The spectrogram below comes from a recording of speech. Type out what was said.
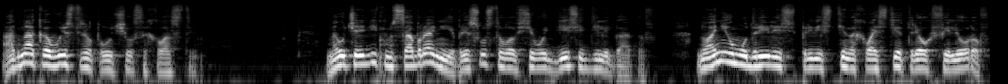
Однако выстрел получился холостым. На учредительном собрании присутствовало всего 10 делегатов, но они умудрились привести на хвосте трех филеров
